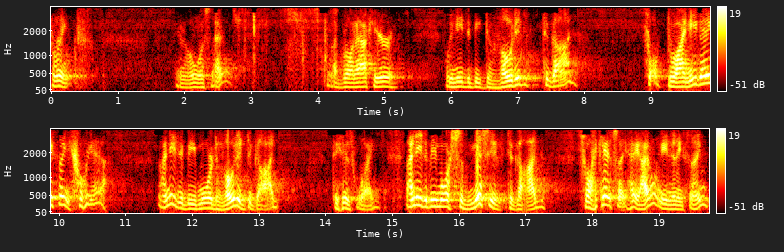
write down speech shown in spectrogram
strength. You know, was that I brought out here? We need to be devoted to God. So, do I need anything? Oh yeah. I need to be more devoted to God, to His way. I need to be more submissive to God. So I can't say, hey, I don't need anything.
